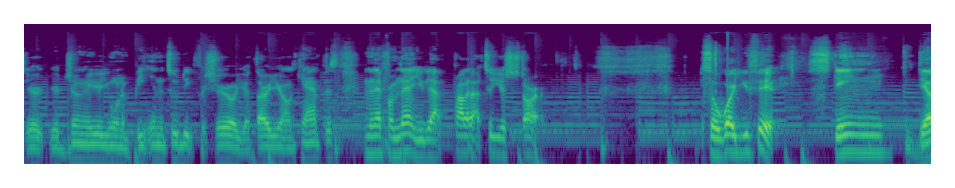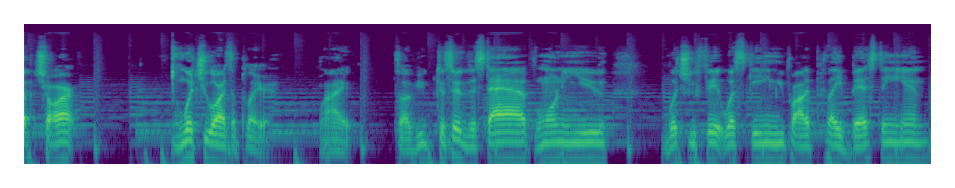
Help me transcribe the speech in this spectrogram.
your, your junior year you want to be in the two deep for sure, or your third year on campus, and then from there you got probably about two years to start. So where you fit, scheme, depth chart, what you are as a player, right? So if you consider the staff wanting you, what you fit, what scheme you probably play best in,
